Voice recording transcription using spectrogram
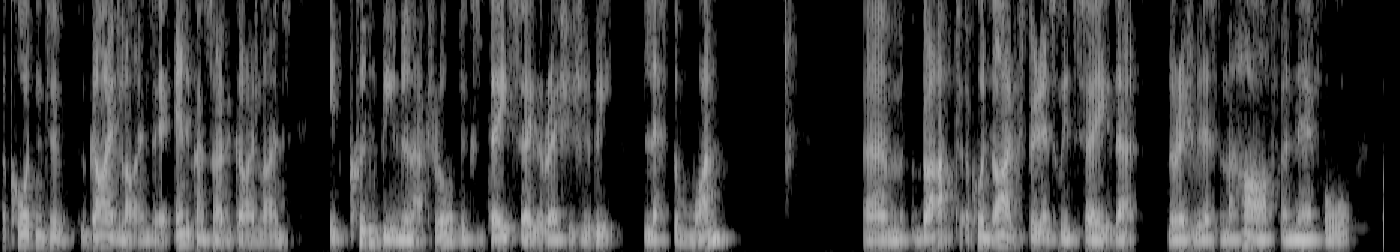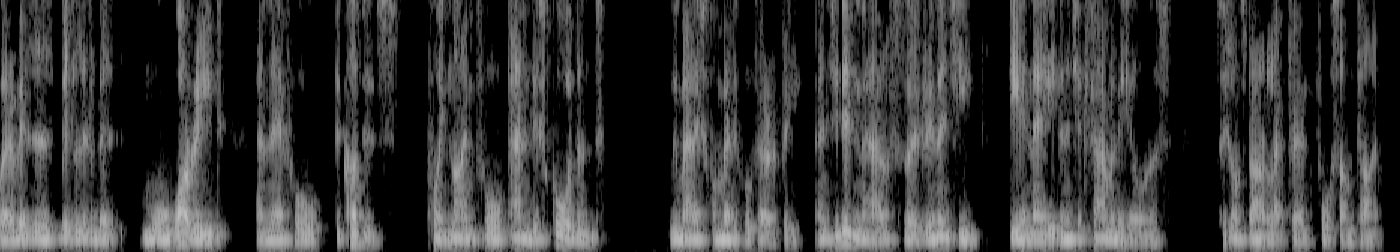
according to the guidelines, the endocrine side of the guidelines, it could be unilateral because they say the ratio should be less than one. Um, but according to our experience, we'd say that the ratio should be less than a half, and therefore we're a bit, bit a little bit more worried, and therefore because it's 0.94 and discordant, we managed on medical therapy. And she didn't have surgery, and then she DNA'd, and then she had family illness, so she was on spironolactone for some time.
